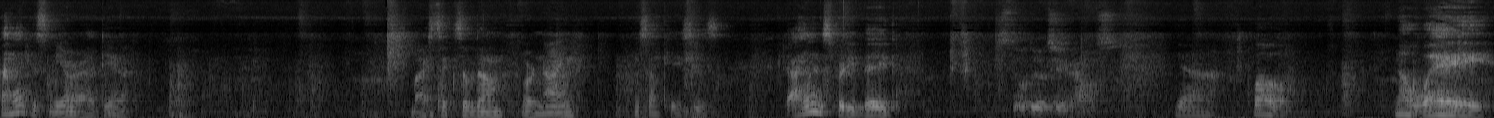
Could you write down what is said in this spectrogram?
I like this mirror idea. Buy six of them or nine in some cases. The island's pretty big. Still do it to your house. Yeah. Whoa. No way.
